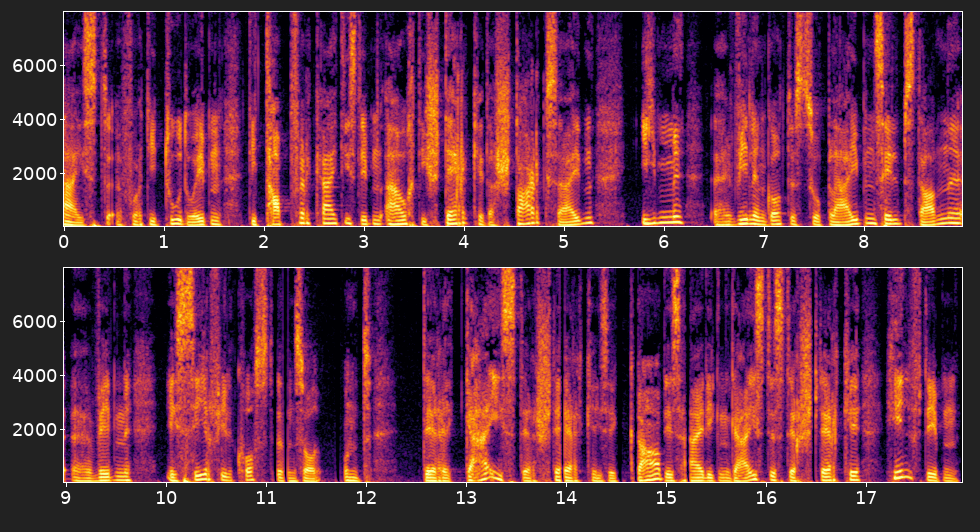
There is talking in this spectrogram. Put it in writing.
heißt, äh, fortitudo. Eben die Tapferkeit ist eben auch die Stärke, das Starksein im äh, Willen Gottes zu bleiben, selbst dann, äh, wenn es sehr viel kosten soll. Und der Geist der Stärke, diese Gabe des Heiligen Geistes der Stärke hilft eben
